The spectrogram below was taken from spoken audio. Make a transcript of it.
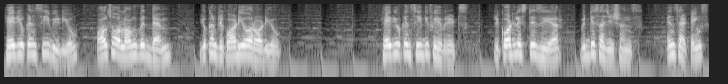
Here you can see video. Also along with them, you can record your audio. Here you can see the favorites. Record list is here with the suggestions. In settings,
